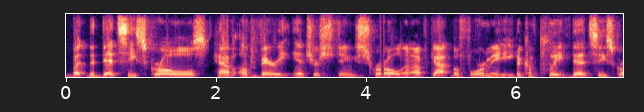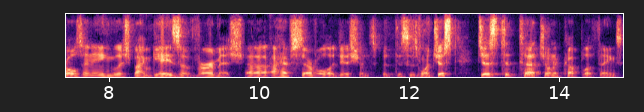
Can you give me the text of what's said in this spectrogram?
but the Dead Sea Scrolls have a very interesting scroll, and I've got before me the complete Dead Sea Scrolls in English by Geza Vermes. Uh, I have several editions, but this is one. Just just to touch on a couple of things,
